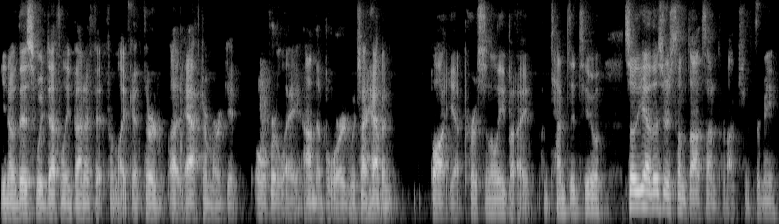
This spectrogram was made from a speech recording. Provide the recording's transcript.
you know this would definitely benefit from like a third uh, aftermarket overlay on the board which i haven't bought yet personally but I, i'm tempted to so yeah those are some thoughts on production for me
